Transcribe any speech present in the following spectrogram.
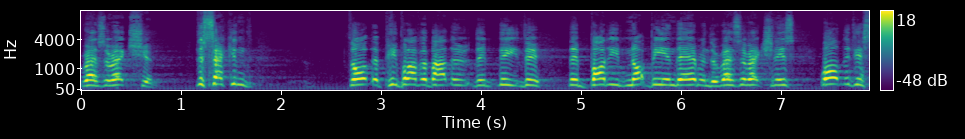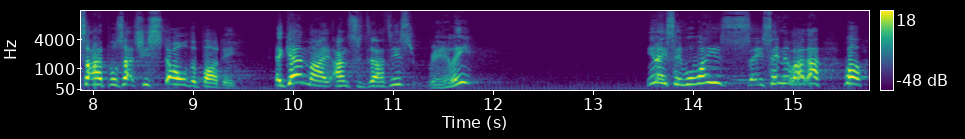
resurrection. The second thought that people have about the, the, the, the, the body not being there and the resurrection is, well, the disciples actually stole the body. Again, my answer to that is, really? You may say, well, why are you saying it like that? Well,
